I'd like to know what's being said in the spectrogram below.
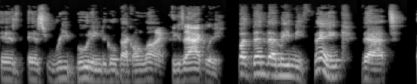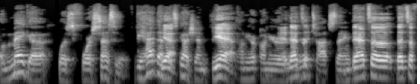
is is rebooting to go back online? Exactly. But then that made me think that Omega was force sensitive. We had that Yeah. discussion Yeah, on your on your And that's your a- tots thing. that's a that's a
